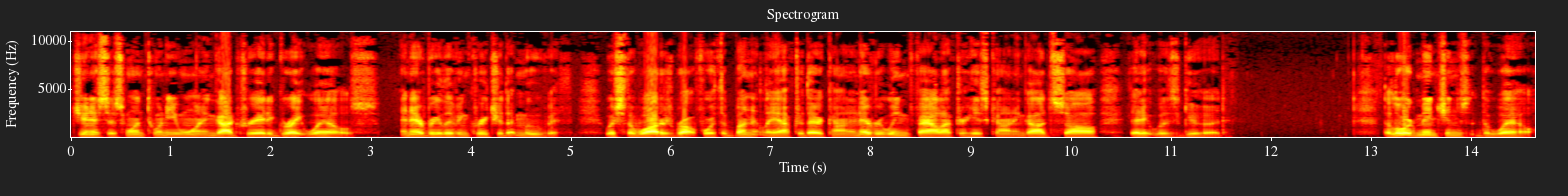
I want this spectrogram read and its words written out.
Genesis 1:21 And God created great whales and every living creature that moveth, which the waters brought forth abundantly after their kind, and every winged fowl after his kind. And God saw that it was good. The Lord mentions the well,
